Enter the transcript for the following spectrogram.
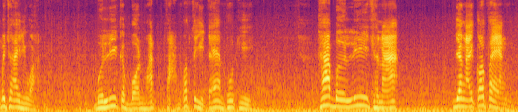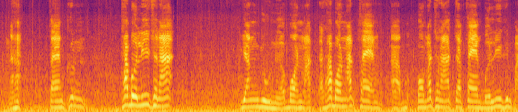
ไม่ใช่นี่หว่าเบอร์ลี่กับบอลมัดสามก็สี่แต้มโทษที ถ้าเบอร์ลี่ชนะ ยังไงก็แซงนะฮะแซงขึ้น ถ้าเบอร์ลี่ชนะ ยังอยู่เหนือบอลมัด แต่ถ้าบอลมัดแซงอ่าบอลมัดชนะจะแซงเบอร์ลี่ขึ้นไป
